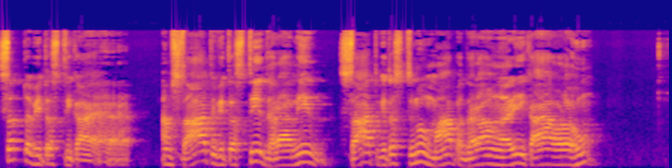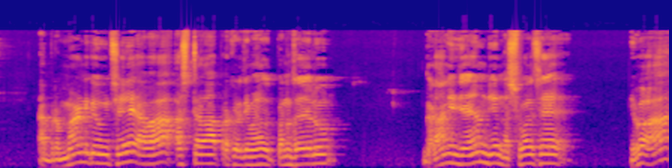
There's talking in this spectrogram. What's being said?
સપ્ત વિતસ્તિકાય આમ સાત વિતસ્તી ધરાવની સાત વિતસ્તીનું માપ ધરાવનારી કાયાવાળો હું આ બ્રહ્માંડ કેવું છે? આવા અષ્ટા પ્રકૃતિમાં ઉત્પન્ન થયેલું. ઘડાની જેમ જે નશ્વર છે. એવા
